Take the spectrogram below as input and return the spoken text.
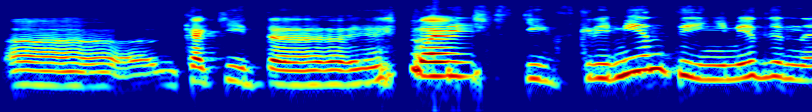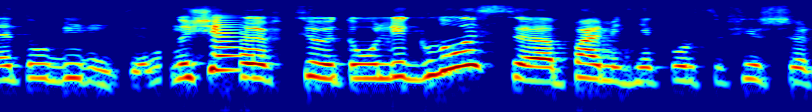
какие-то человеческие экскременты и немедленно это уберите. Но сейчас все это улеглось, памятник Урса Фишер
